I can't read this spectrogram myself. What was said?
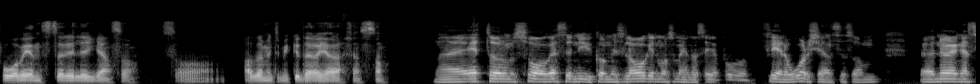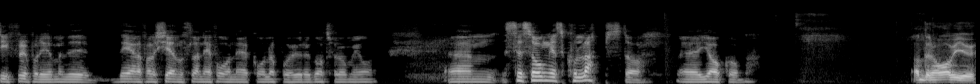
få vinster i ligan så, så hade de inte mycket där att göra känns det som. Nej, ett av de svagaste nykomlingslagen måste man ändå säga på flera år känns det som. Eh, nu har jag inga siffror på det, men det, det, är i alla fall känslan jag får när jag kollar på hur det gått för dem i år. Um, säsongens kollaps då, uh, Jakob? Ja, där har vi ju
